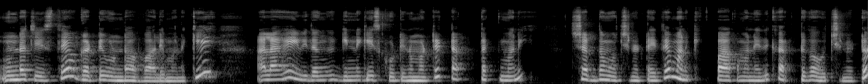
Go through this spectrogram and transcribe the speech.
ఉండ చేస్తే గట్టి ఉండ అవ్వాలి మనకి. అలాగే ఈ విధంగా గిన్నెకేసి కొట్టినమంటే టక్ టక్ మని శబ్దం వచ్చినట్టయితే మనకి పాకం అనేది కరెక్ట్గా వచ్చినట్టు.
